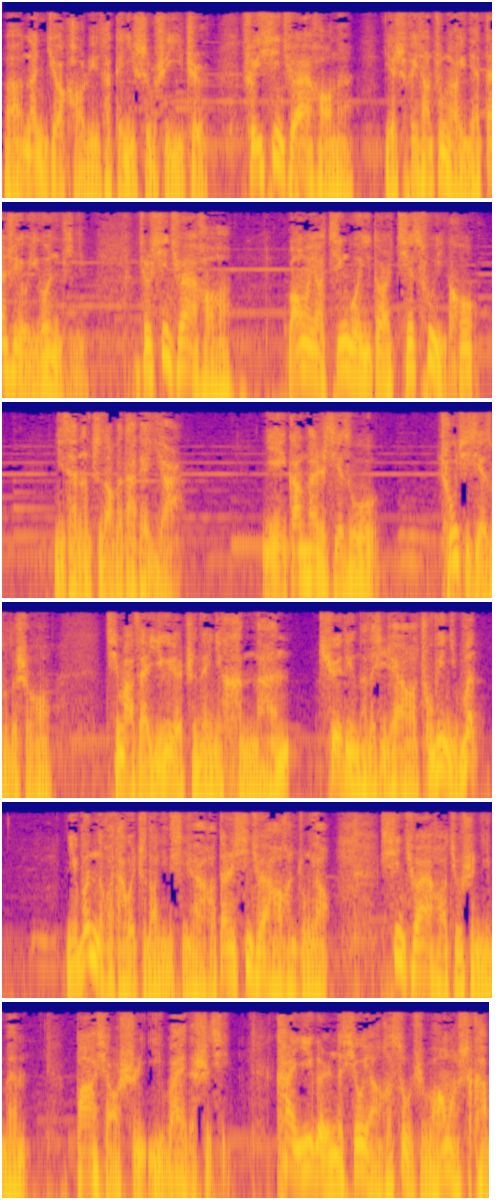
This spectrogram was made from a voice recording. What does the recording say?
啊，那你就要考虑他跟你是不是一致。所以兴趣爱好呢也是非常重要一点。但是有一个问题，就是兴趣爱好哈、往往要经过一段接触以后，你才能知道个大概一二。你刚开始接触、初期接触的时候，起码在一个月之内，你很难确定他的兴趣爱好，除非你问。你问的话，他会知道你的兴趣爱好。但是兴趣爱好很重要，兴趣爱好就是你们八小时以外的事情。看一个人的修养和素质，往往是看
